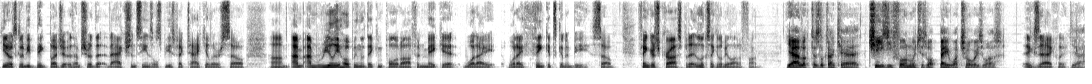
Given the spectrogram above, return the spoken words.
you know it's going to be big budget i'm sure the, the action scenes will be spectacular. So um, I'm, I'm really hoping that they can pull it off and make it what i what i think it's going to be so fingers crossed but it looks like it'll be a lot of fun Yeah, it look, does look like uh, cheesy fun, which is what Baywatch always was. exactly Yeah,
